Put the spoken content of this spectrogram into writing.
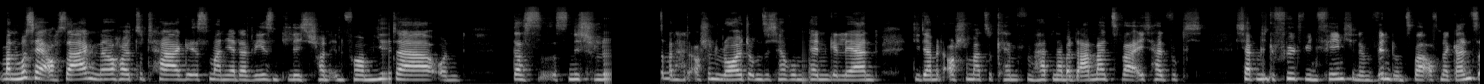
man muss ja auch sagen, ne, heutzutage ist man ja da wesentlich schon informierter und das ist nicht schlimm. Man hat auch schon Leute um sich herum kennengelernt, die damit auch schon mal zu kämpfen hatten. Aber damals war ich halt wirklich, ich habe mich gefühlt wie ein Fähnchen im Wind und zwar auf einer ganz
